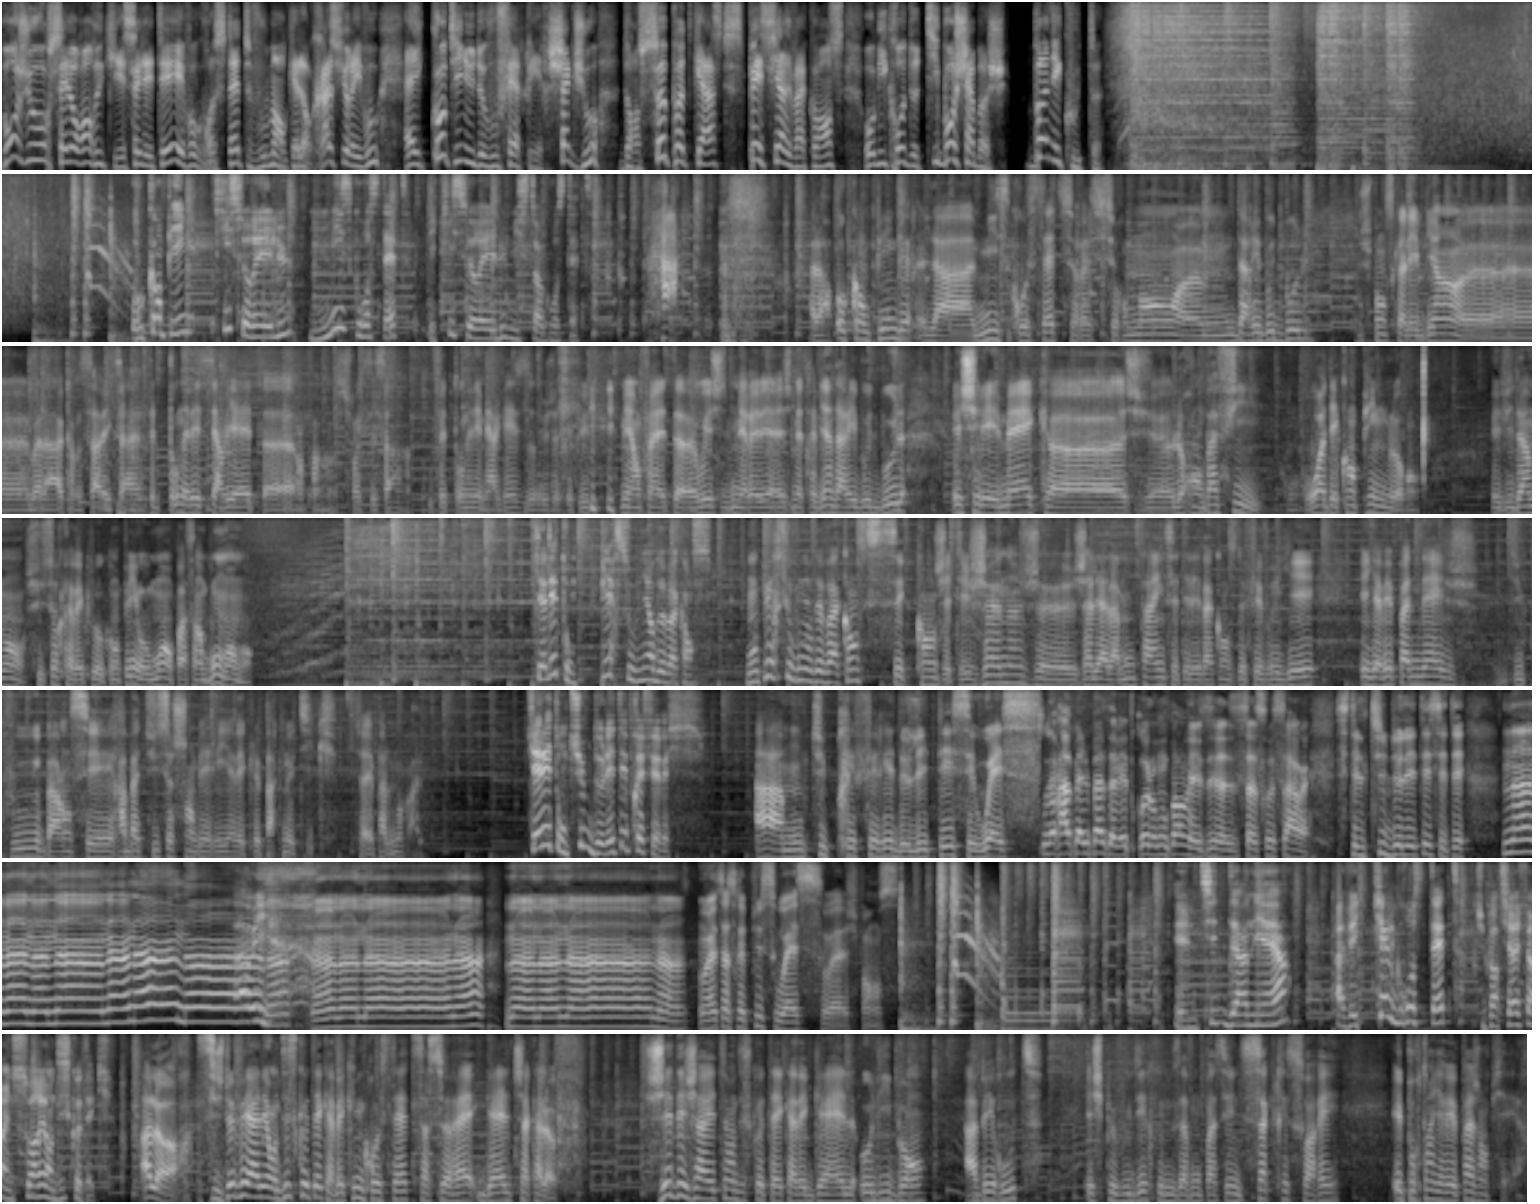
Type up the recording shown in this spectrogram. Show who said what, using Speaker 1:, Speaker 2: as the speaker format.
Speaker 1: Bonjour, c'est Laurent Ruquier, c'est l'été et vos grosses têtes vous manquent. Alors rassurez-vous, elles continuent de vous faire rire chaque jour dans ce podcast spécial vacances au micro de Thibaut Chaboch. Bonne écoute.
Speaker 2: Au camping, qui serait élu Miss Grosse Tête et qui serait élu Mister Grosse Tête?
Speaker 3: Alors au camping, la Miss Grosse Tête serait sûrement euh, Dari Boudboul. Je pense qu'elle est bien, euh, voilà, comme ça, avec ça. Faites tourner les serviettes, euh, enfin, je crois que c'est ça. Vous faites tourner les merguez, euh, je sais plus. Mais en fait, euh, oui, je mettrais, je mettrais bien Dari Boudboul. Et chez les mecs, euh, je- Laurent Baffy, roi des campings, Laurent. Évidemment, je suis sûr qu'avec lui au camping, au moins, on passe un bon moment.
Speaker 2: Quel est ton pire souvenir de vacances?
Speaker 3: Mon pire souvenir de vacances, c'est quand j'étais jeune, je- j'allais à la montagne, c'était les vacances de février, et il n'y avait pas de neige. Du coup, bah, on s'est rabattu sur Chambéry avec le parc nautique. J'avais pas le moral.
Speaker 2: Quel est ton tube de l'été préféré?
Speaker 3: Ah, mon tube préféré de l'été, c'est Wes. Je me rappelle pas, ça fait trop longtemps, mais ça serait ça, ouais. C'était le tube de l'été, c'était. Na.
Speaker 2: Ah oui.
Speaker 3: Ouais, ça serait plus Wes, ouais, je pense.
Speaker 2: Et une petite dernière. Avec quelle grosse tête tu partirais faire une soirée en discothèque
Speaker 3: Alors, si je devais aller en discothèque avec une grosse tête, ça serait Gaël Tchakalov. J'ai déjà été en discothèque avec Gaël au Liban, à Beyrouth, et je peux vous dire que nous avons passé une sacrée soirée, et pourtant il n'y avait pas Jean-Pierre.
